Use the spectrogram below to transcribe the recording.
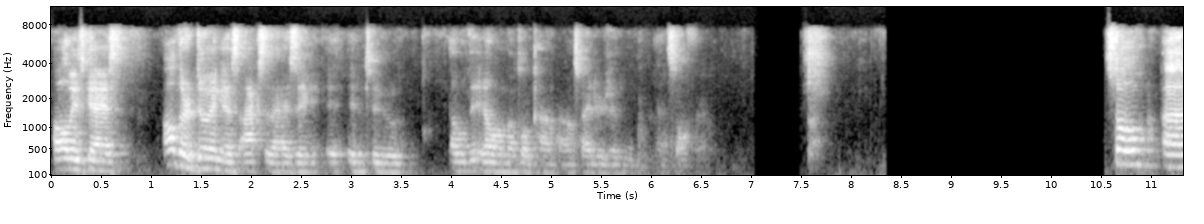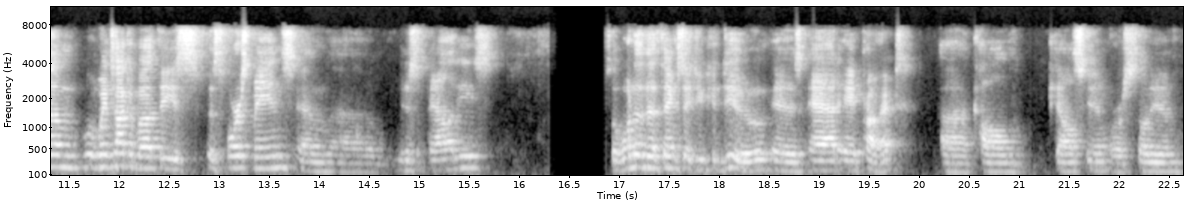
All these guys, all they're doing is oxidizing into the elemental compounds, hydrogen and sulfur. So um, when we talk about these, these force mains and uh, municipalities, so one of the things that you can do is add a product uh, called calcium or sodium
